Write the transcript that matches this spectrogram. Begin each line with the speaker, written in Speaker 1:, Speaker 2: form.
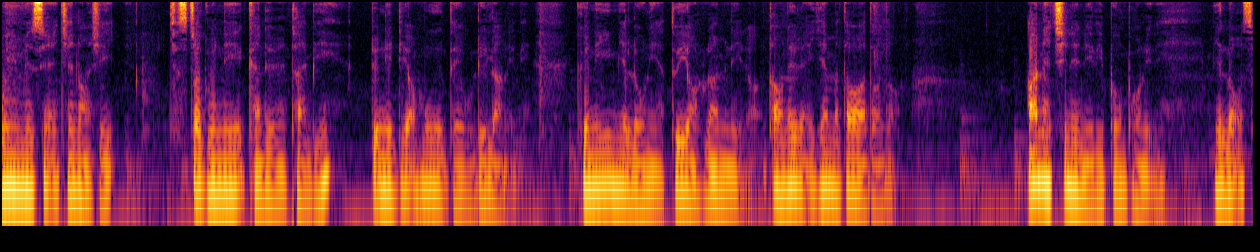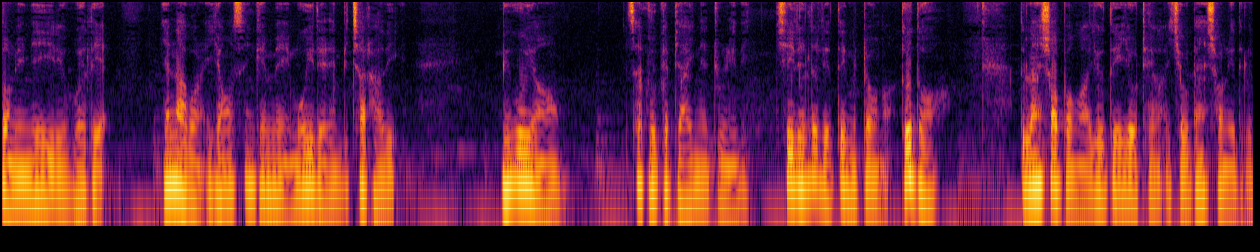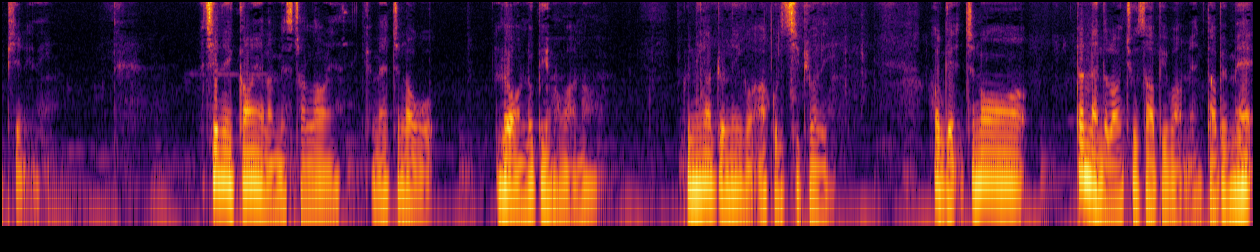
Speaker 1: မွေးမင်းစင်အချင်းတော်ရှိချက်စတာဂရနီအခန်းထဲတွင်ထိုင်ပြီးတွင်နီတယောက်အမှုအသေးကိုလေးလာနေသည်ဂရနီမျက်လုံးနဲ့သွေးရောင်လွှမ်းမနေတော့ထောင်ထဲတွင်အရက်မတော့ရတော့ကြောင့်အားနဲ့ချင်းနေနေသည်ပုံပုံနေသည်မျက်လုံးအစုံတွင်မျက်ရည်တွေဝဲလျက်မျက်နှာပေါ်အယောင်ဆင်းကင်းမဲ့မိုးရည်တွေတွင်ပြချထားသည့်မိကိုရောင်စက်ကူကပြားကြီးနဲ့တူနေသည်ခြေတွေလက်တွေတိတ်မတုံတော့သို့တော်ဒလန်ရှော့ပုံကရုပ်သေးရုပ်ထဲကအယုတ်တန်းရှောက်နေတယ်လို့ဖြစ်နေသည်အချိန်လေးကောင်းရလားမစ္စတာလော်ရန်ခင်ဗျာကျွန်တော်ကို လောက်အောင်လုပ်ပေးမှာပါနော်ခုနကတွနေကိုအာကူချီပြောသည်ဟုတ်ကဲ့ကျွန်တော်တက်နိုင်တယ်လို့စူးစမ်းပေးပါမယ်ဒါပေမဲ့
